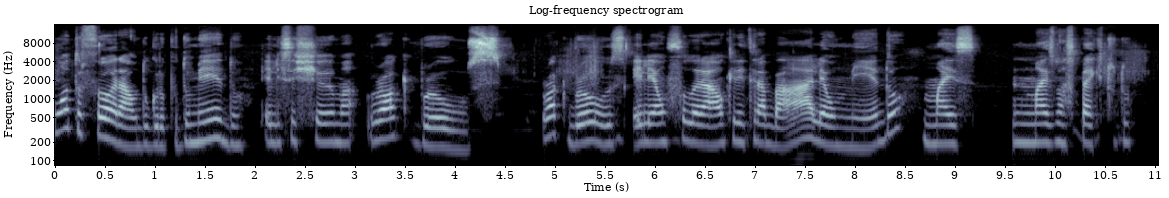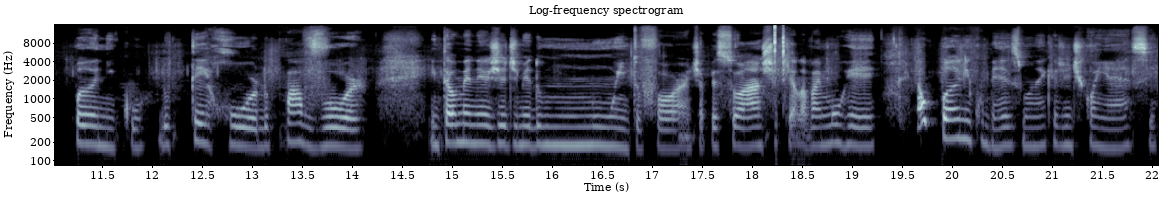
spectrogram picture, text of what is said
Um outro floral do grupo do medo, ele se chama Rock Bros. Rock Bros, ele é um floral que ele trabalha o medo, mas mais no aspecto do pânico, do terror, do pavor. Então, uma energia de medo muito forte. A pessoa acha que ela vai morrer. É o pânico mesmo, né, que a gente conhece.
